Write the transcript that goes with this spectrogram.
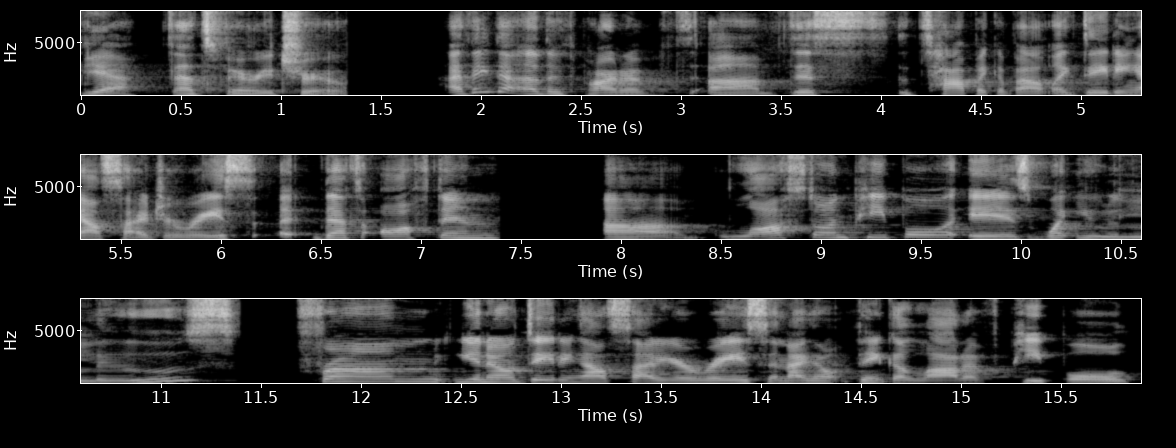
Yeah, that's very true. I think the other part of um, this topic about like dating outside your race uh, that's often um, lost on people is what you lose from you know dating outside of your race, and I don't think a lot of people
